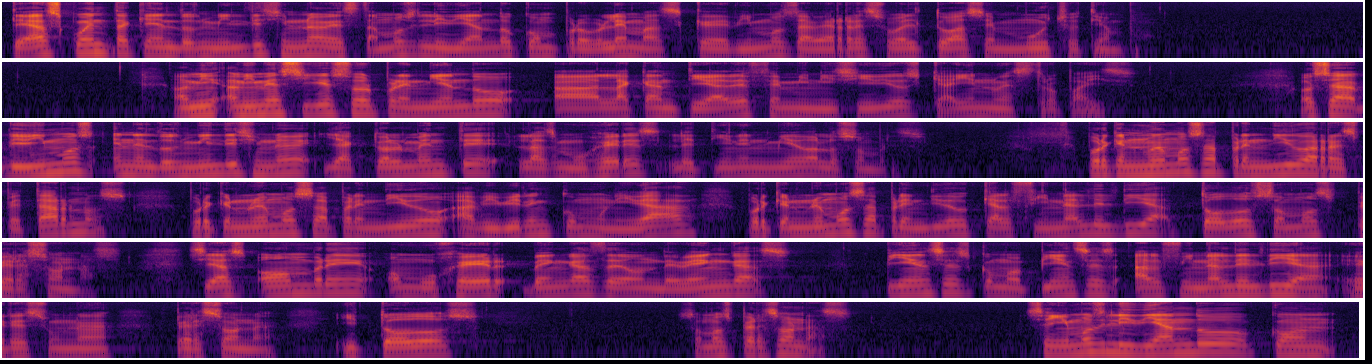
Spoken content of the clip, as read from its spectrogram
te das cuenta que en el 2019 estamos lidiando con problemas que debimos de haber resuelto hace mucho tiempo. A mí, a mí me sigue sorprendiendo a la cantidad de feminicidios que hay en nuestro país. O sea, vivimos en el 2019 y actualmente las mujeres le tienen miedo a los hombres. Porque no hemos aprendido a respetarnos, porque no hemos aprendido a vivir en comunidad, porque no hemos aprendido que al final del día todos somos personas. Seas hombre o mujer, vengas de donde vengas, pienses como pienses, al final del día eres una persona y todos somos personas. Seguimos lidiando con,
